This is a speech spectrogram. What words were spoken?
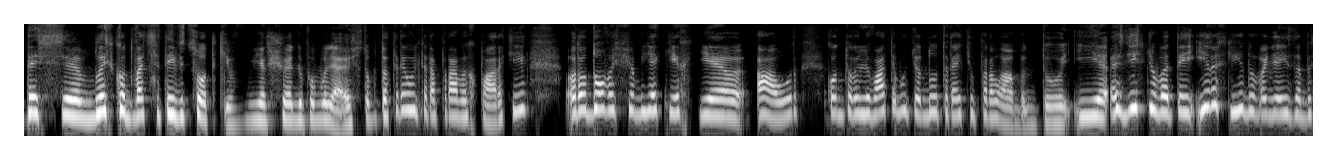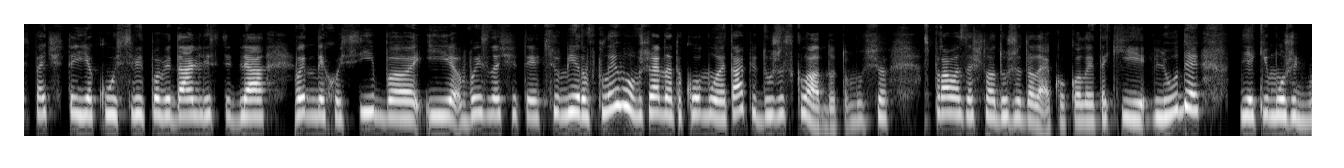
десь е, близько 20%, якщо я не помиляюсь. Тобто три ультраправих партії, родовищем яких є Аур, контролюватимуть одну третю парламенту і здійснювати і розслідування, і забезпечити якусь відповідальність для винних осіб, е, і визначити цю міру впливу вже на такому етапі дуже складно, тому що справа зайшла дуже далеко, коли такі люди, які можуть бути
